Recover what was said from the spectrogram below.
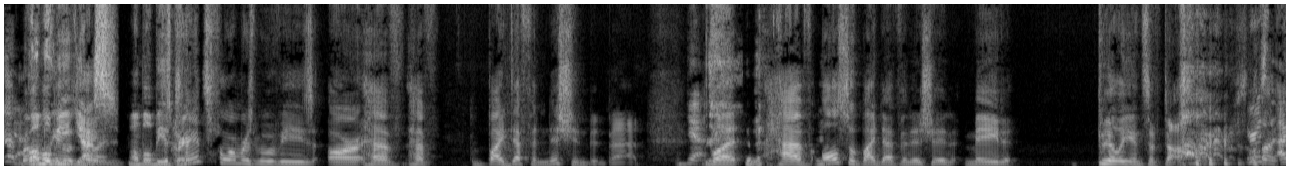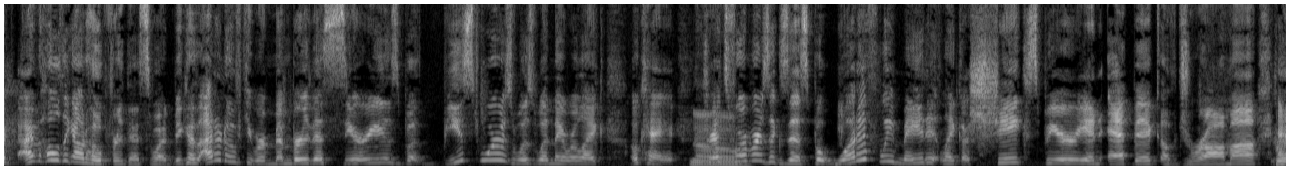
Yeah, Yeah. Bumblebee, was yes, fun. Bumblebee's the great. Transformers movies are have have by definition been bad, Yeah. but have also by definition made billions of dollars. Like- I'm, I'm holding out hope for this one because I don't know if you remember this series, but Beast Wars was when they were like, okay, No. Transformers exist, but what if we made it like a Shakespearean epic of drama and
